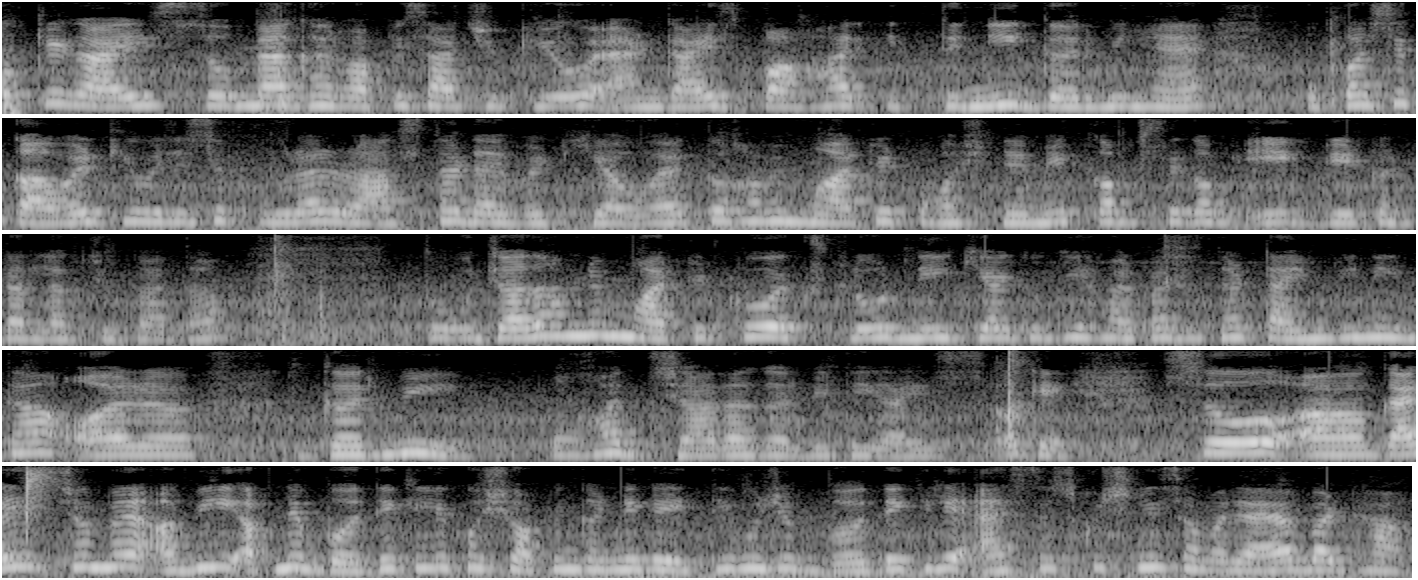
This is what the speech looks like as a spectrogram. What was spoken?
ओके गाइस तो मैं घर वापस आ चुकी हूँ एंड गाइस बाहर इतनी गर्मी है। ऊपर से कावर की वजह से पूरा रास्ता डाइवर्ट किया हुआ है तो हमें मार्केट पहुँचने में कम से कम एक डेढ़ घंटा लग चुका था। तो ज़्यादा हमने मार्केट को एक्सप्लोर नहीं किया क्योंकि हमारे पास इतना टाइम भी नहीं था और गर्मी, बहुत ज़्यादा गर्मी थी गाइस ओके सो गाइस जो मैं अभी अपने बर्थडे के लिए कुछ शॉपिंग करने गई थी, मुझे बर्थडे के लिए ऐसे कुछ नहीं समझ आया बट हाँ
